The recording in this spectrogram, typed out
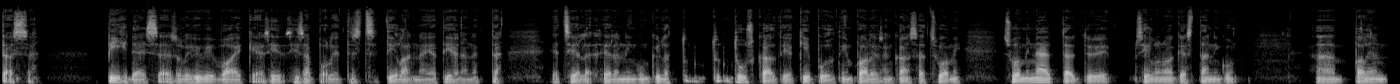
tässä pihdeissä ja se oli hyvin vaikea sisäpoliittisesti se tilanne ja tiedän, että, että siellä, siellä niin kuin kyllä tuskailtiin ja kipuiltiin paljon sen kanssa, että Suomi, Suomi näyttäytyi silloin oikeastaan niin kuin – paljon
